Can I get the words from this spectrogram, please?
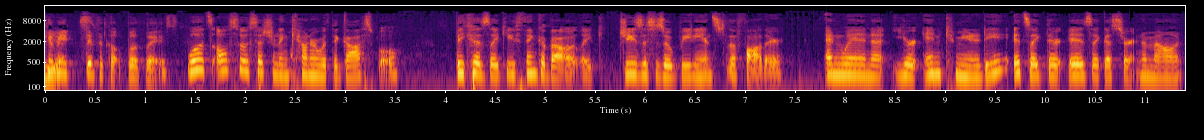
can yes. be difficult both ways. Well, it's also such an encounter with the gospel because, like, you think about like Jesus' obedience to the Father, and when you're in community, it's like there is like a certain amount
